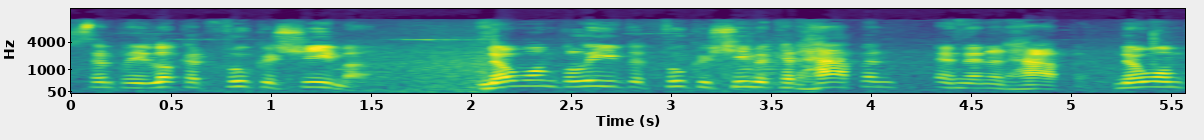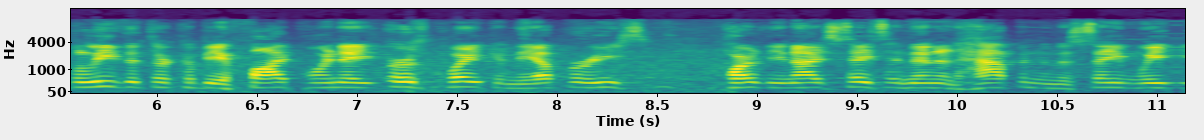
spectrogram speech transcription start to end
Simply look at Fukushima. No one believed that Fukushima could happen, and then it happened. No one believed that there could be a 5.8 earthquake in the Upper East part of the United States, and then it happened in the same week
